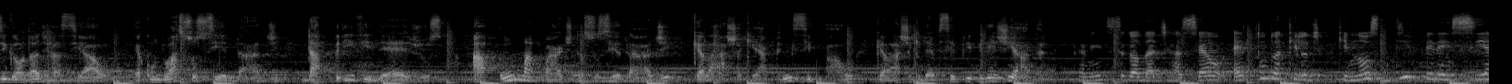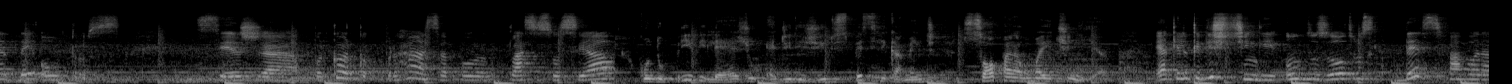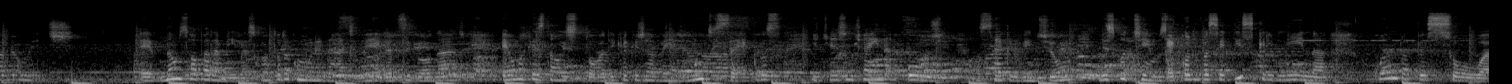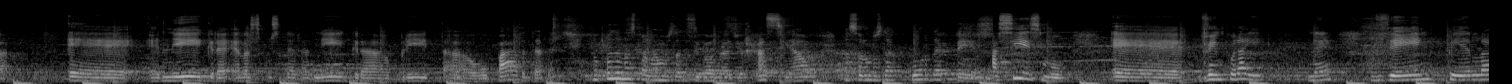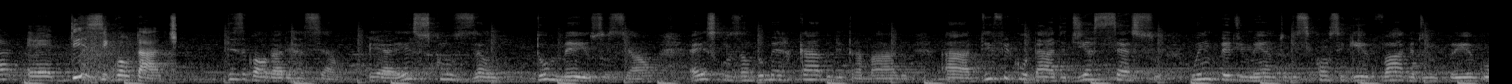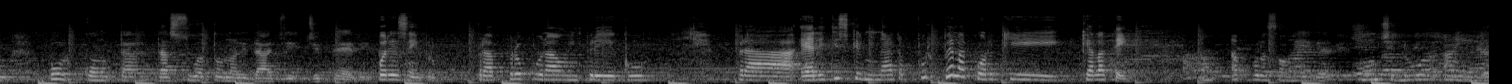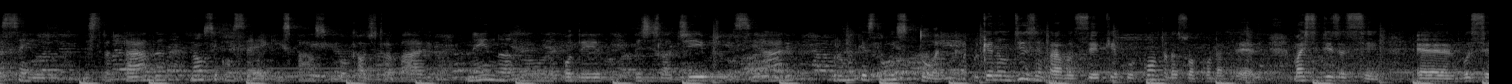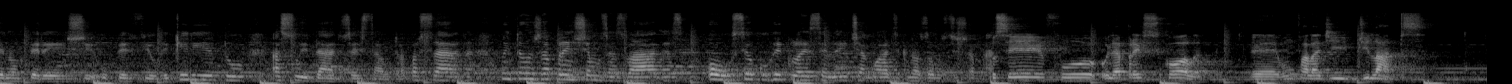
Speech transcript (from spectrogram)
Desigualdade racial é quando a sociedade dá privilégios a uma parte da sociedade que ela acha que é a principal, que ela acha que deve ser privilegiada. Para mim, desigualdade racial é tudo aquilo de, que nos diferencia de outros, seja por cor, por raça, por classe social. Quando o privilégio é dirigido especificamente só para uma etnia. É aquilo que distingue um dos outros desfavoravelmente. É, não só para mim, mas para toda a comunidade negra, a desigualdade é uma questão histórica que já vem há muitos séculos e que a gente ainda hoje, no século XXI, discutimos. É quando você discrimina, quando a pessoa é, é, negra, ela se considera negra, preta ou parda. Então, quando nós falamos da desigualdade racial, nós falamos da cor da pele. Racismo é, vem por aí né, vem pela é, desigualdade. Desigualdade racial é a exclusão do meio social, é a exclusão do mercado de trabalho, a dificuldade de acesso, o impedimento de se conseguir vaga de emprego por conta da sua tonalidade de pele. Por exemplo, para procurar um emprego, pra, ela é discriminada por, pela cor que, que ela tem a população negra continua ainda sendo destratada, não se consegue espaço no local de trabalho, nem no, no poder legislativo, judiciário, por uma questão histórica. Porque não dizem para você que é por conta da sua cor da pele, mas se diz assim, é, você não preenche o perfil requerido, a sua idade já está ultrapassada, ou então já preenchemos as vagas, ou o seu currículo é excelente, aguarde que nós vamos te chamar. Se você for olhar para a escola, é, vamos falar de, de lápis.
